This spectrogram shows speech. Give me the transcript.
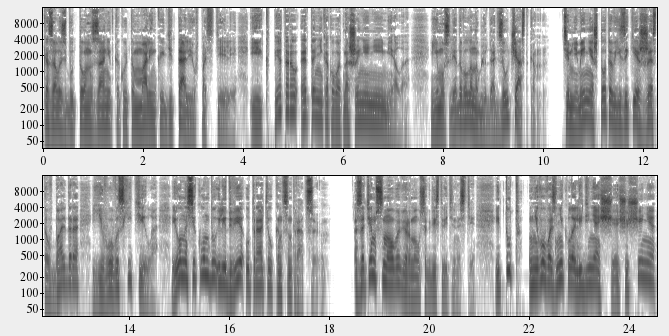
Казалось, будто он занят какой-то маленькой деталью в постели, и к Петеру это никакого отношения не имело. Ему следовало наблюдать за участком. Тем не менее, что-то в языке жестов Бальдера его восхитило, и он на секунду или две утратил концентрацию. Затем снова вернулся к действительности. И тут у него возникло леденящее ощущение,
